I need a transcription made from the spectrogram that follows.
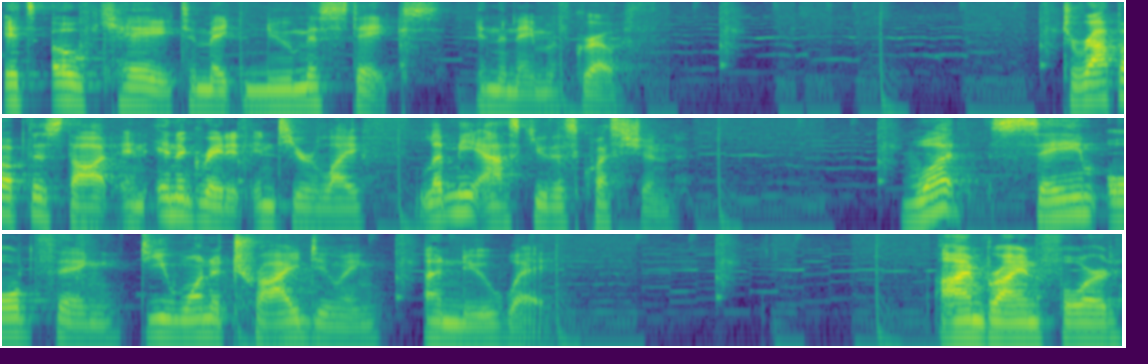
it's okay to make new mistakes in the name of growth. To wrap up this thought and integrate it into your life, let me ask you this question What same old thing do you want to try doing a new way? I'm Brian Ford,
